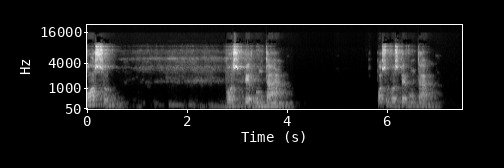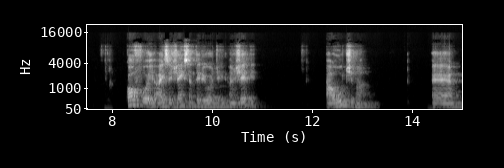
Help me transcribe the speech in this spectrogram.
Posso, posso perguntar, posso vos perguntar, qual foi a exigência anterior de Angeli? A última é,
